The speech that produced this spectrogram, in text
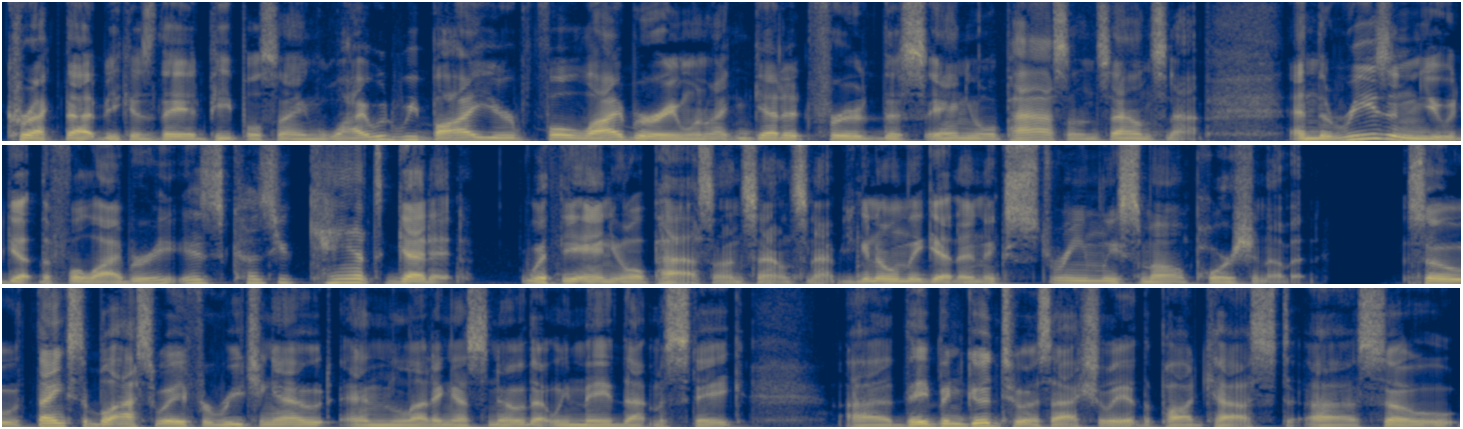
correct that because they had people saying, Why would we buy your full library when I can get it for this annual pass on SoundSnap? And the reason you would get the full library is because you can't get it with the annual pass on SoundSnap. You can only get an extremely small portion of it. So thanks to Blastwave for reaching out and letting us know that we made that mistake. Uh, they've been good to us actually at the podcast. Uh, so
